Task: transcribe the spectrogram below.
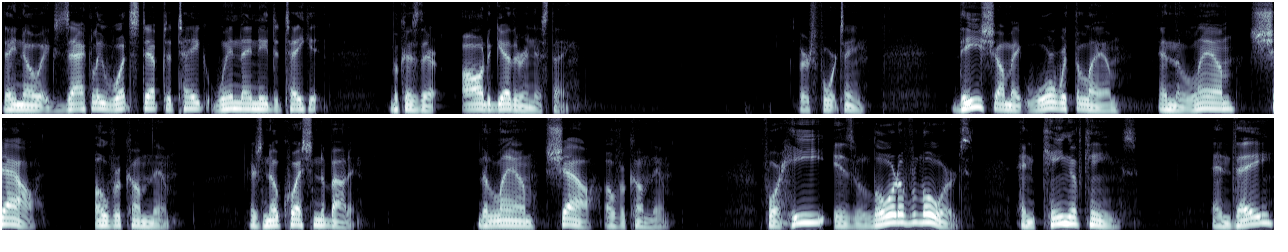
They know exactly what step to take, when they need to take it, because they're all together in this thing. Verse 14 These shall make war with the Lamb, and the Lamb shall overcome them. There's no question about it. The Lamb shall overcome them. For he is Lord of lords and King of kings, and they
